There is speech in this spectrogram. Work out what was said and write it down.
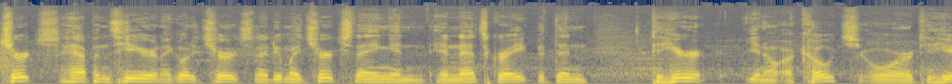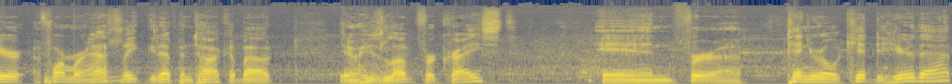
church happens here and I go to church and I do my church thing and, and that's great. But then to hear, you know, a coach or to hear a former athlete get up and talk about, you know, his love for Christ and for a 10 year old kid to hear that,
